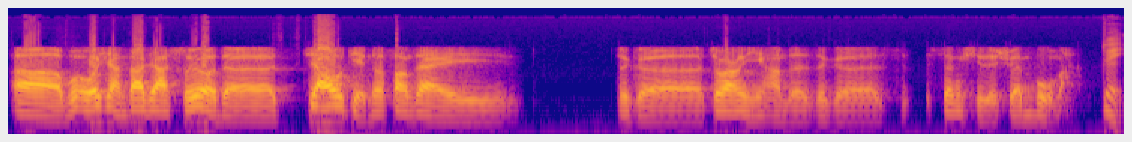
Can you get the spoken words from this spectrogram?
呃，我我想大家所有的焦点都放在这个中央银行的这个升息的宣布嘛？对。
